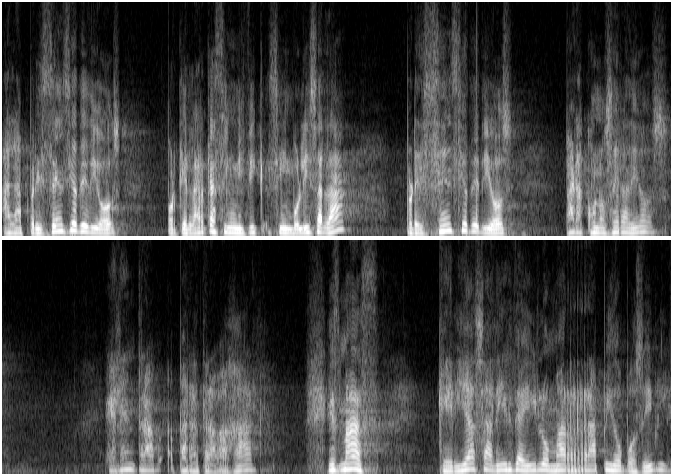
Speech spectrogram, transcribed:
a la presencia de Dios, porque el arca significa, simboliza la presencia de Dios para conocer a Dios. Él entraba para trabajar. Es más, quería salir de ahí lo más rápido posible.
